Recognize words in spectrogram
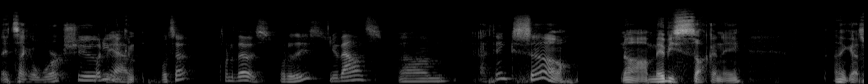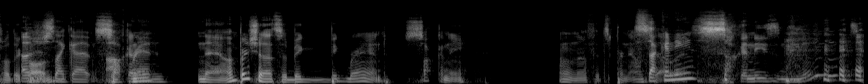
it's like a work shoe. What do you but have? Can, what's that? What are those? What are these? New Balance? Um, I think so. No, maybe Suckany. I think that's what they're Oh, called. just like a Saucony? off-brand. No, I'm pretty sure that's a big big brand. Suckany. I don't know if it's pronounced. Succanese? Succanese.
